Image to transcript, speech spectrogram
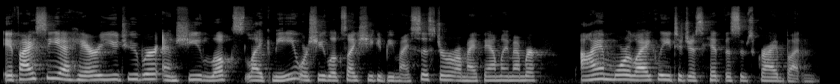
If I see a hair YouTuber and she looks like me or she looks like she could be my sister or my family member, I am more likely to just hit the subscribe button.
